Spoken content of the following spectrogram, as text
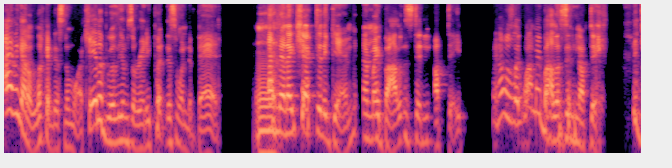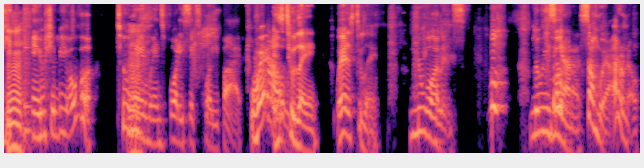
I haven't got to look at this no more. Caleb Williams already put this one to bed. Mm. And then I checked it again, and my balance didn't update. And I was like, why my balance didn't update? The game mm. should be over. Tulane mm. wins 46 45. Where How? is Tulane? Where is Tulane? New Orleans, Louisiana, somewhere. I don't know.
